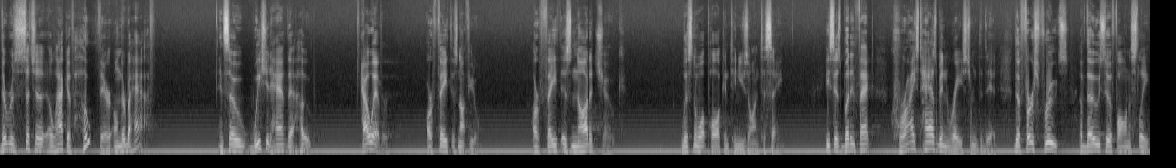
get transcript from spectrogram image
there was such a, a lack of hope there on their behalf. And so we should have that hope. However, our faith is not futile. Our faith is not a joke. Listen to what Paul continues on to say. He says, But in fact, Christ has been raised from the dead, the first fruits of those who have fallen asleep.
